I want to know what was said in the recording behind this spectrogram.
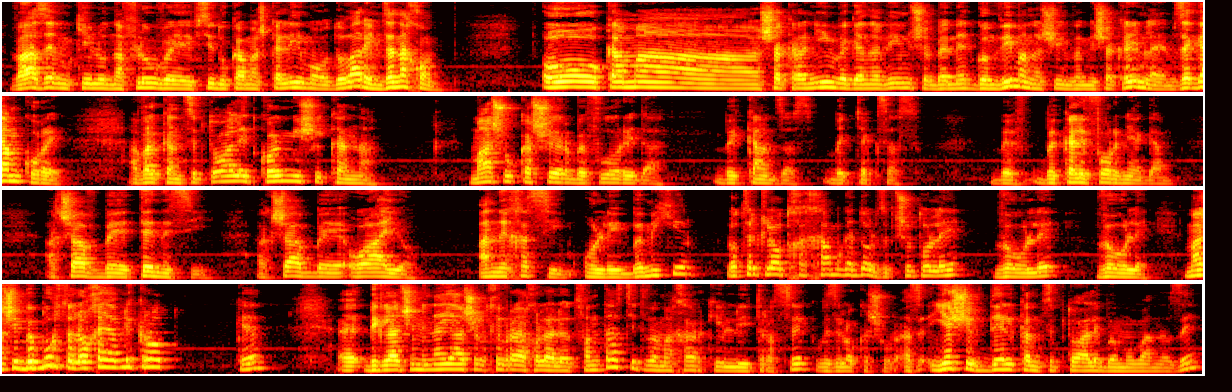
ואז הם כאילו נפלו והפסידו כמה שקלים או דולרים, זה נכון. או כמה שקרנים וגנבים שבאמת גונבים אנשים ומשקרים להם, זה גם קורה. אבל קונספטואלית כל מי שקנה משהו כשר בפלורידה, בקנזס, בטקסס, בקליפורניה גם, עכשיו בטנסי, עכשיו באוהיו, הנכסים עולים במחיר. לא צריך להיות חכם גדול, זה פשוט עולה ועולה ועולה. מה שבבורסה לא חייב לקרות, כן? אה, בגלל שמניה של חברה יכולה להיות פנטסטית ומחר כאילו להתרסק וזה לא קשור. אז יש הבדל קונספטואלי במובן הזה.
